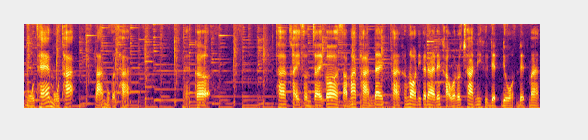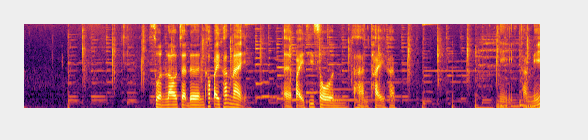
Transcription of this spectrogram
หมูแท้หมูทะ ร้านหมูกระทะนะก็ถ้าใครสนใจก็สามารถทานได้ทานข้างนอกนี่ก็ได้ได้ข่าวว่ารสชาตินี่คือเด็ดเดียวเด็ดมาก ส่วนเราจะเดินเข้าไปข้างในไปที่โซนอาหารไทยครับ นี่ทางนี้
